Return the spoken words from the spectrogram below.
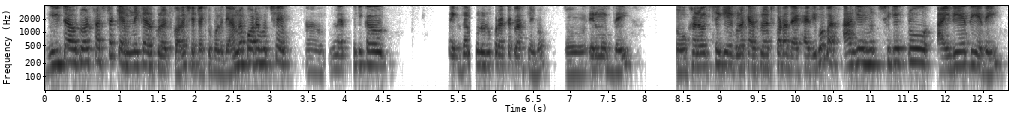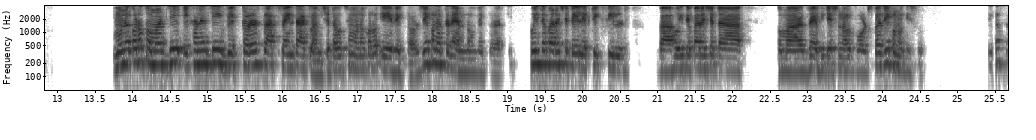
নিট আউটওয়ার্ড ফ্লাক্সটা কেমনে ক্যালকুলেট করে সেটা একটু বলে দিই। আমরা পরে হচ্ছে ম্যাথমেটিক্যাল এক্সাম্পলের উপর একটা ক্লাস নিব। তো এর মধ্যেই। তো ওখানে হচ্ছে কি এগুলো ক্যালকুলেট করা দেখাই দিব। বাট আগে হচ্ছে কি একটু আইডিয়া দিয়ে দিই। মনে করো তোমার যে এখানে যে ভেক্টরের ফ্লাক্স লাইনটা আঁকলাম, সেটা হচ্ছে মনে করো এ ভেক্টর যে কোনো একটা র্যান্ডম ভেক্টর আর কি। হইতে পারে সেটা ইলেকট্রিক ফিল্ড বা হইতে পারে সেটা তোমার গ্র্যাভিটেশনাল ফোর্স বা যে কোনো কিছু। ঠিক আছে?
